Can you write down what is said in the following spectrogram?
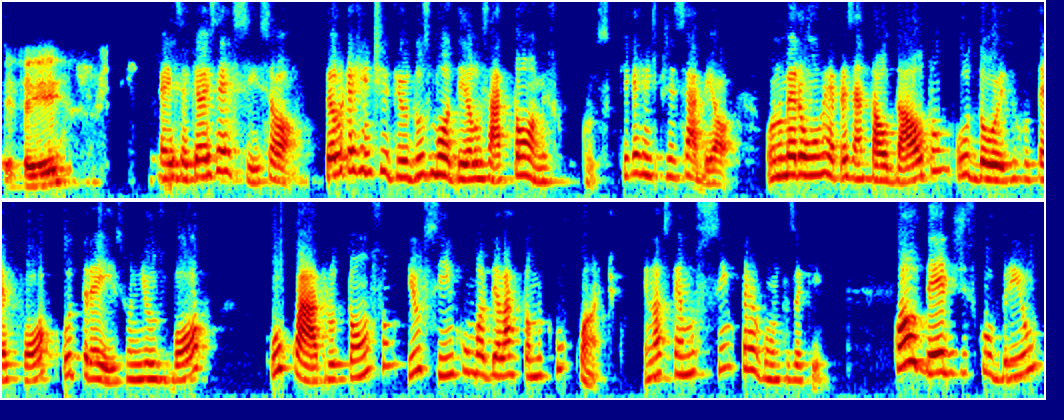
Esse aí. Esse aqui é o exercício, ó. Pelo que a gente viu dos modelos atômicos, o que, que a gente precisa saber, ó? O número 1 um vai representar o Dalton, o 2 o Rutherford, o 3 o Niels Bohr, o 4 o Thomson e o 5 o modelo atômico quântico. E nós temos cinco perguntas aqui. Qual deles descobriu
